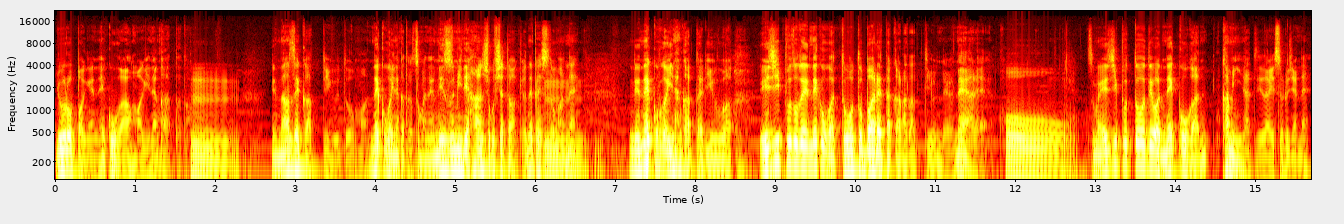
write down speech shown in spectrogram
ヨーロッパには猫があんまりいなかったと。うんでなぜかっていうと、まあ、猫がいなかったからつまり、ね、ネズミで繁殖しちゃったわけよねペストがね。で猫がいなかった理由はエジプトで猫が尊ばれたからだっていうんだよねあれ。ほうつまりエジプトでは猫が神になってたりするじゃない？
